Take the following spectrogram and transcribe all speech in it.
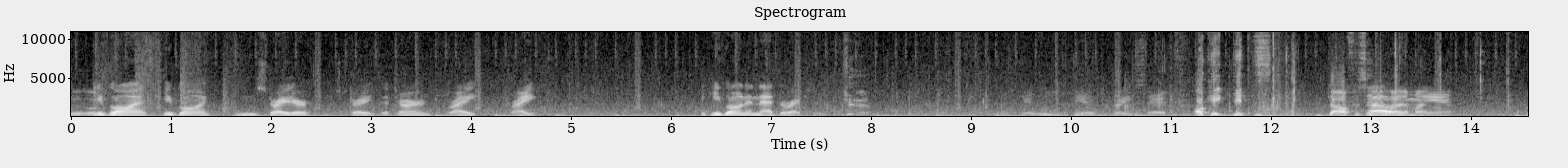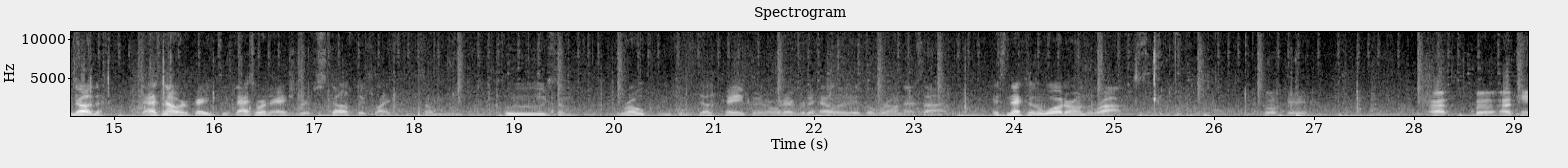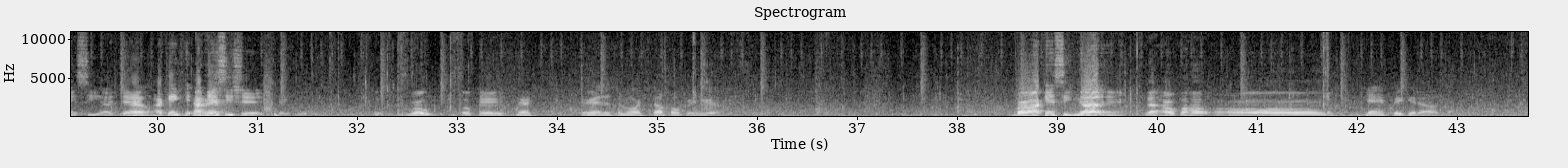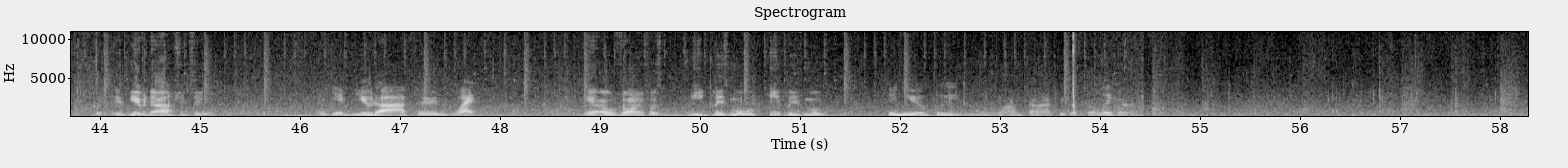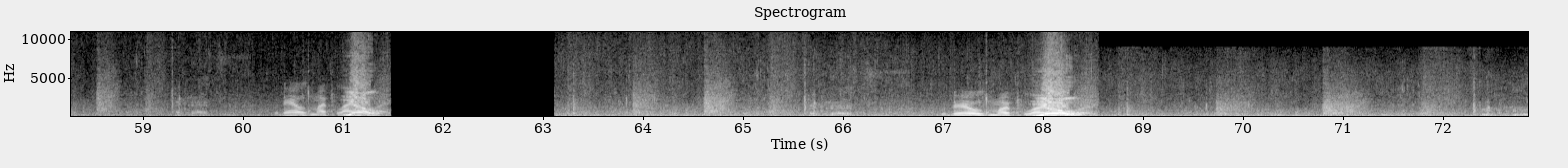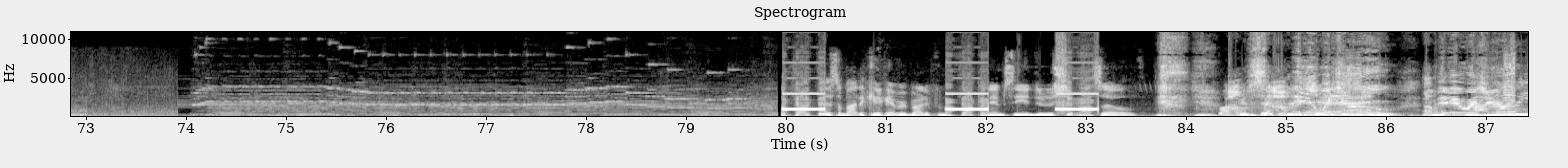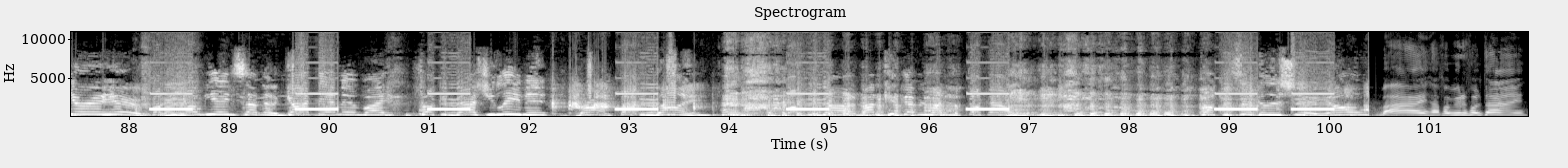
Uh, uh, Keep going, keep going. Mm, Straighter, straight, the turn, right, right. And keep going in that direction. Okay, we yeah, very sad. Okay, get this godforsaken Oh. light in my hand. No, th that's not where the crates is. That's where the extra stuff is, like some food, some rope, and some duct tape, and or whatever the hell it is over on that side. It's next to the water on the rocks. Okay. Alright, bro, I can't see a damn. Hell, I can't. I can't here. see shit. Okay, good. Rope. Okay. There, there, there's some more stuff over here. Bro, I can't see nothing. Is that alcohol? Oh, You can't pick it up. but it's giving the option to. They give you the option. What? Yeah, I was going for. Can you please move? Can you please move? Can you please move? I'm trying to pick up the liquor. Okay. What the hell is my flashlight? Yo. The hell's my flag? Fuck this, I'm about to kick everybody from the fucking MC and do this shit myself. Fucking I'm, I'm this here with you. I'm here with I know you. you're in here. Fucking Yogi ain't sent a goddamn invite. Fucking Bash, you leaving. Bro, I'm fucking dying. fucking dying. About to kick everybody the fuck out. fucking sick of this shit, yo. Bye. Have a beautiful time.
